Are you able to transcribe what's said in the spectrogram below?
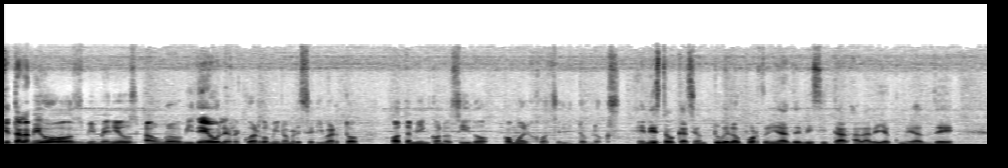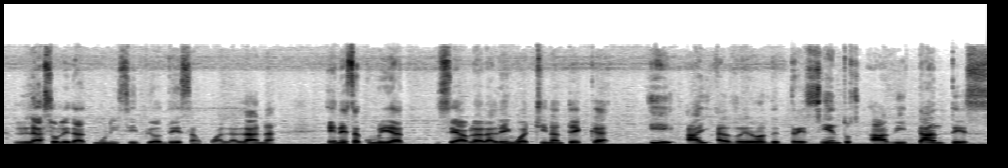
¿Qué tal amigos? Bienvenidos a un nuevo video. Les recuerdo, mi nombre es Heriberto o también conocido como el Joselito Blogs. En esta ocasión tuve la oportunidad de visitar a la bella comunidad de La Soledad, municipio de San Juan La Lana. En esta comunidad se habla la lengua chinanteca y hay alrededor de 300 habitantes.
